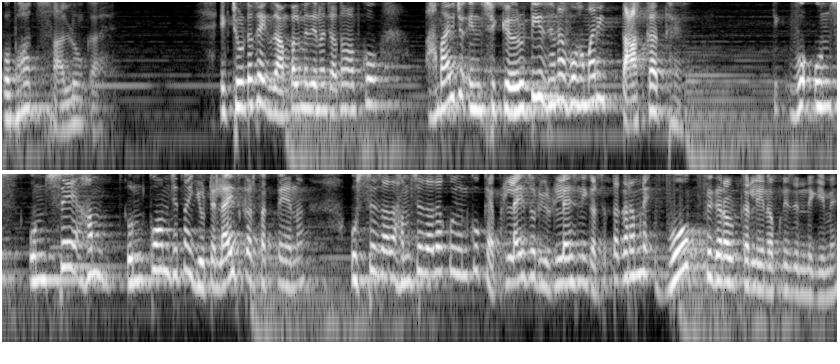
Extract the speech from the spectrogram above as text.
वो बहुत सालों का है। एक छोटा सा एग्ज़ाम्पल मैं देना चाहता हूँ आपको। हमारी जो इनसिक्योरिटीज़ है ना, वो हमारी ताकत है। वो उन उनसे हम, उनको हम जितना यूटिलाइज कर सकते हैं ना, उससे ज़्यादा, हमसे ज़्यादा कोई उनको कैपिटलाइज और यूटिलाइज नहीं कर सकता। अगर हमने वो फिगर आउट कर लिया ना अपनी ज़िंदगी में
